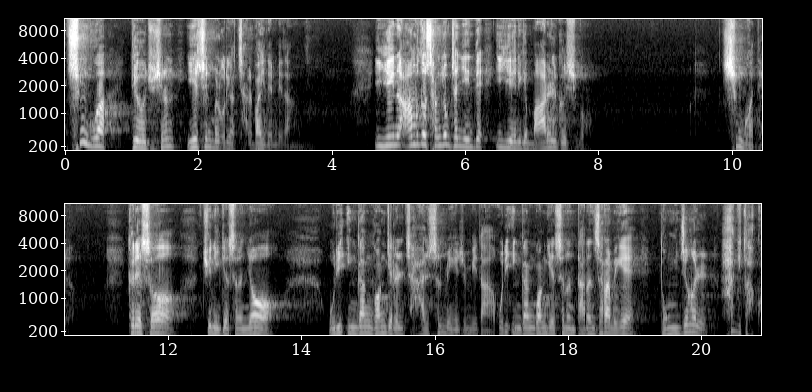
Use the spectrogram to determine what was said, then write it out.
친구가 되어 주시는 예수님을 우리가 잘 봐야 됩니다. 이 여인은 아무도 상종찬 여인인데 이 여인에게 말을 거시고 친구가 돼요. 그래서 주님께서는요, 우리 인간관계를 잘 설명해 줍니다. 우리 인간관계에서는 다른 사람에게 동정을 하기도 하고,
